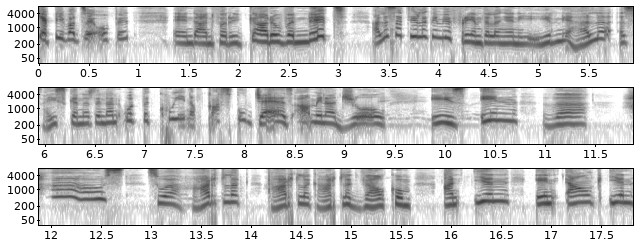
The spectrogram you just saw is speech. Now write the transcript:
keppie wat sy op het. En dan vir Ricardo Benet Hulle is natuurlik nie meer vreemdelinge nie hier nie. Hulle is huiskinders en dan ook the queen of gospel jazz, Amina Joel is in the house. So hartlik, hartlik, hartlik welkom aan een en elkeen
